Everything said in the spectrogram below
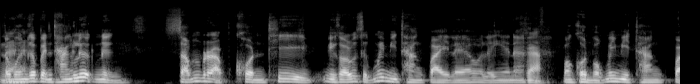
ะก็เหมือนฮะก็เป็นทางเลือกหนึ่งสำหรับคนที่มีความรู้สึกไม่มีทางไปแล้วอะไรเงี้ยนะครับบางคนบอกไม่มีทางไป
